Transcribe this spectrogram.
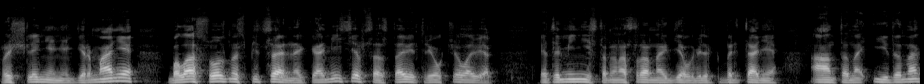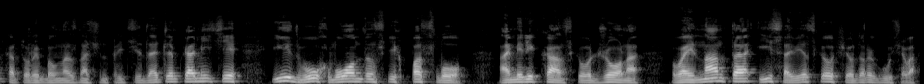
расчленения Германии была создана специальная комиссия в составе трех человек. Это министр иностранных дел Великобритании Антона Идена, который был назначен председателем комиссии, и двух лондонских послов, американского Джона Вайнанта и советского Федора Гусева.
